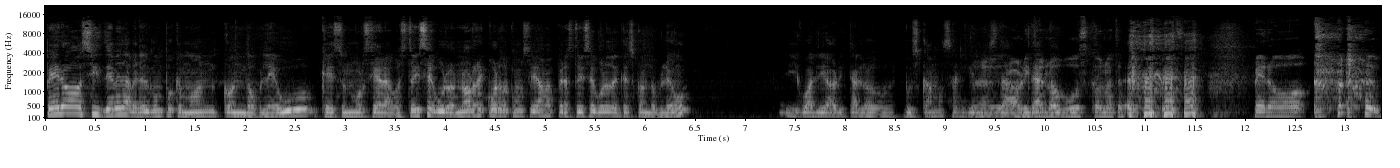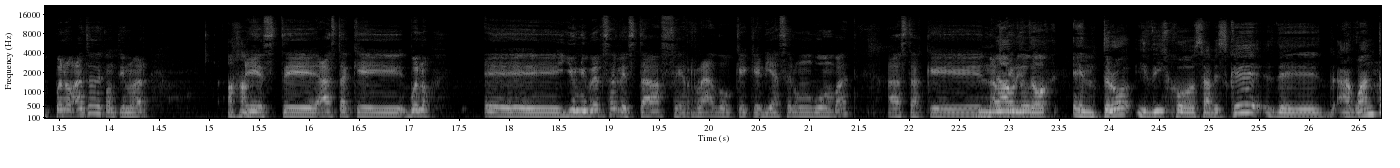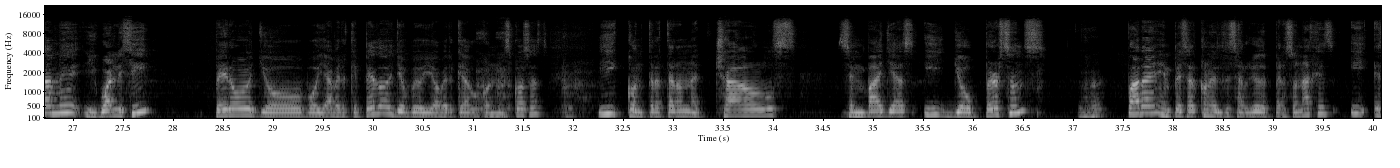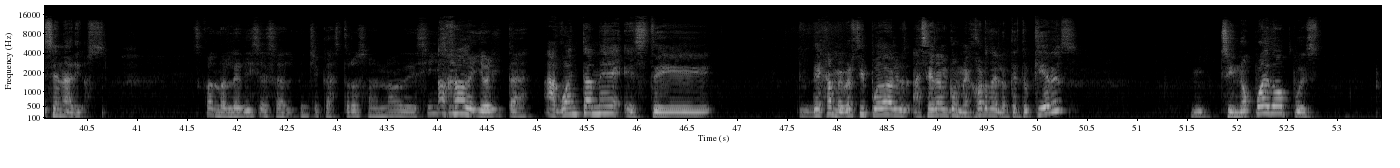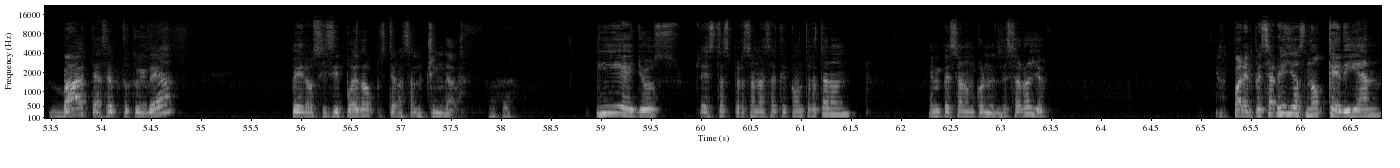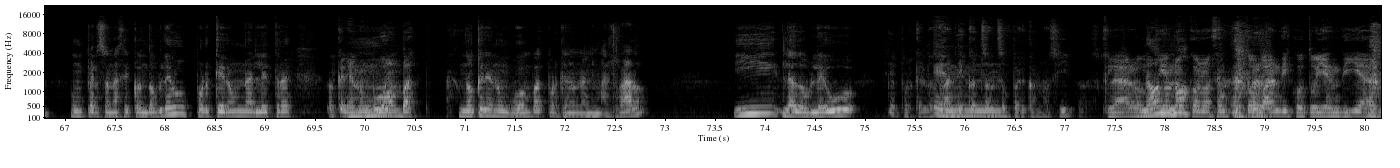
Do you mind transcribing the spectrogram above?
Pero sí debe de haber algún Pokémon con W que es un murciélago. Estoy seguro. No recuerdo cómo se llama, pero estoy seguro de que es con W. Igual y ahorita lo buscamos. Alguien nos da un Ahorita dato. lo busco, no te preocupes. Pero, bueno, antes de continuar, Ajá. este, hasta que, bueno, eh, Universal estaba aferrado que quería hacer un Wombat hasta que Naughty Dog- Dog entró y dijo, ¿sabes qué? De, aguántame, igual y sí, pero yo voy a ver qué pedo, yo voy a ver qué hago con mis cosas. Y contrataron a Charles Zembayas y Joe Persons para empezar con el desarrollo de personajes y escenarios. Es cuando le dices al pinche castroso, ¿no? De sí, sí, Ajá. güey, ahorita. Aguántame, este... Déjame ver si puedo hacer algo mejor de lo que tú quieres. Si no puedo, pues va, te acepto tu idea. Pero si sí puedo, pues te vas a la chingada. Ajá. Y ellos, estas personas a que contrataron, empezaron con el desarrollo. Para empezar, ellos no querían un personaje con W porque era una letra. No querían un wombat. No querían un wombat porque era un animal raro. Y la W Sí, porque los En- Bandicoot son súper conocidos. Claro, No, ¿quién no, no, no. conoce un puto Bandicoot hoy en día? güey?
